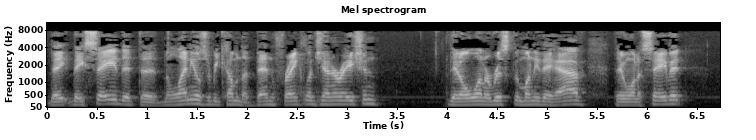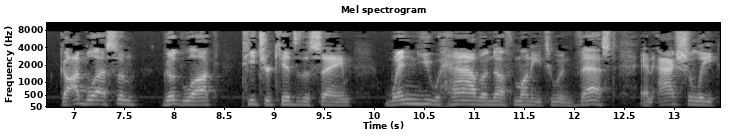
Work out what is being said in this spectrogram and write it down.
They, they say that the millennials are becoming the Ben Franklin generation. They don't want to risk the money they have. They want to save it. God bless them. Good luck. Teach your kids the same. When you have enough money to invest and actually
